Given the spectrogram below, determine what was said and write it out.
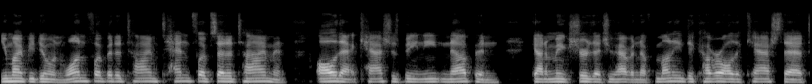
You might be doing one flip at a time, 10 flips at a time, and all that cash is being eaten up. And got to make sure that you have enough money to cover all the cash that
